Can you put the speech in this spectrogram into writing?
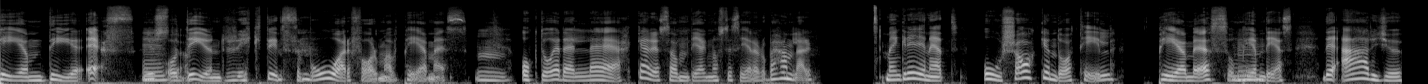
PMDS. Mm. Och det är ju en riktigt svår form av PMS. Mm. Och då är det läkare som diagnostiserar och behandlar. Men grejen är att orsaken då till PMS och mm. PMDS, det är ju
